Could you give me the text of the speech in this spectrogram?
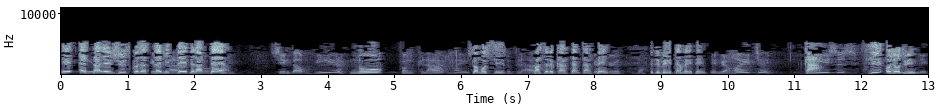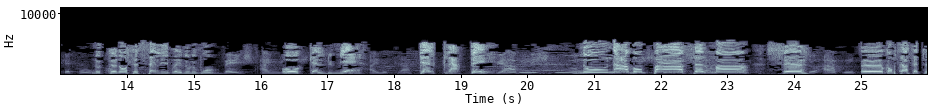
et est allé jusqu'aux extrémités de la terre, nous sommes aussi passés de clarté en clarté et de vérité en vérité. Car si aujourd'hui nous tenons ce saint livre et nous l'ouvrons, oh quelle lumière, quelle clarté. Nous n'avons pas seulement ce, euh, comme ça, cette,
